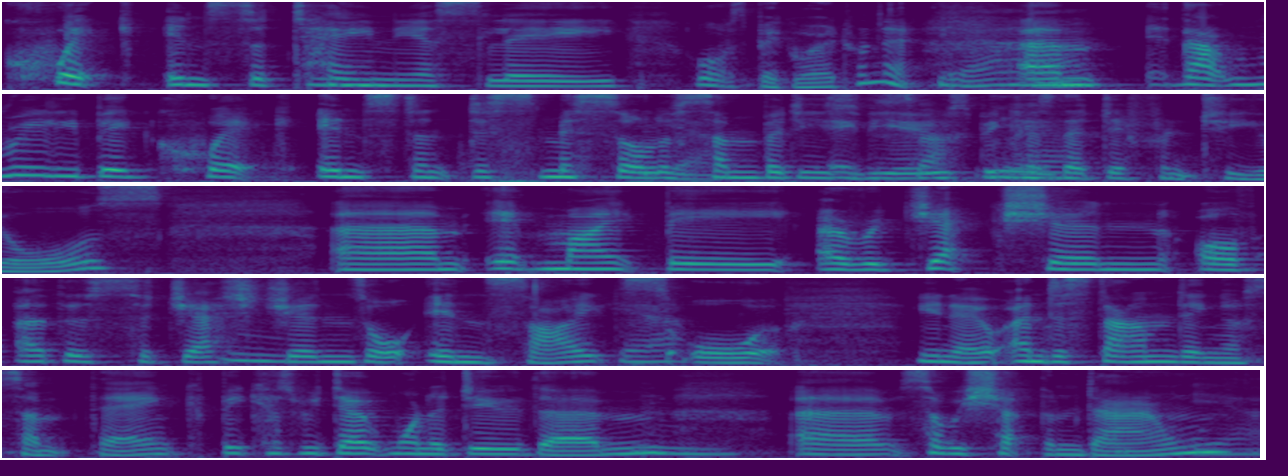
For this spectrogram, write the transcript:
quick, instantaneously. Oh, it's a big word, wasn't it? Yeah. Um, that really big, quick, instant dismissal of Yeah, somebody's views because Yeah. they're different to yours. Um, it might be a rejection of others' suggestions or insights Mm. Yeah. or, you know, understanding of something because we don't want to do them. Um, so we shut them down. Mm. Yeah.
